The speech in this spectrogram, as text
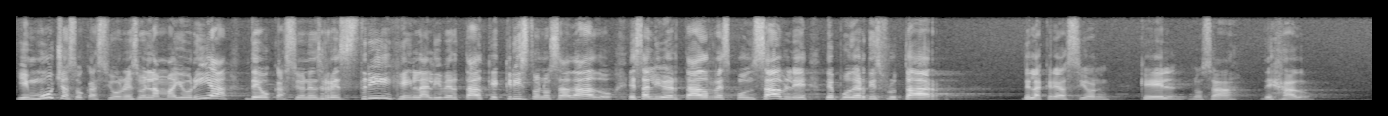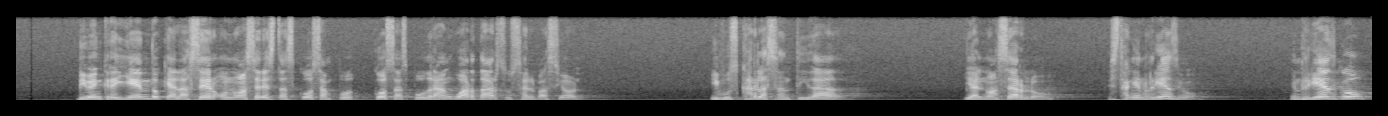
Y en muchas ocasiones, o en la mayoría de ocasiones, restringen la libertad que Cristo nos ha dado, esa libertad responsable de poder disfrutar de la creación que Él nos ha dejado. Viven creyendo que al hacer o no hacer estas cosas, podrán guardar su salvación y buscar la santidad. Y al no hacerlo, están en riesgo. En riesgo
